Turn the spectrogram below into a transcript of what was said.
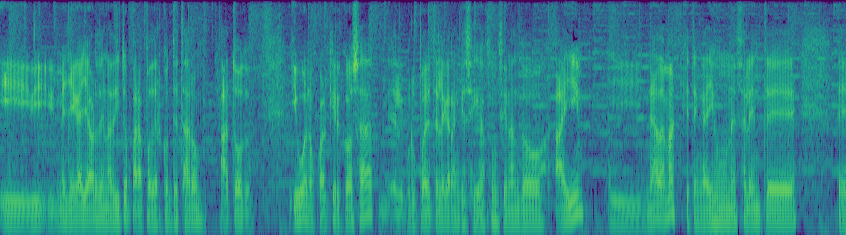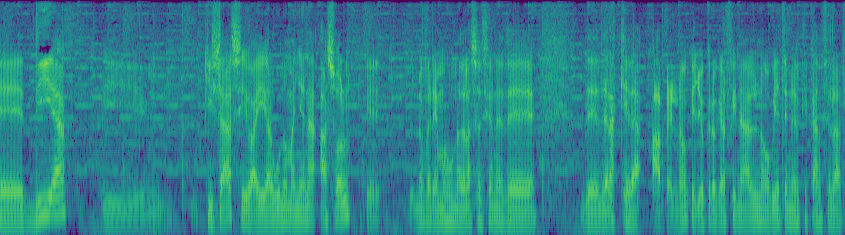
y, me llega ya ordenadito para poder contestaros a todo. Y bueno, cualquier cosa, el grupo de Telegram que siga funcionando ahí y nada más, que tengáis un excelente eh, día y quizás si vais alguno mañana a Sol, que nos veremos una de las sesiones de, de, las que da Apple, ¿no? que yo creo que al final no voy a tener que cancelar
